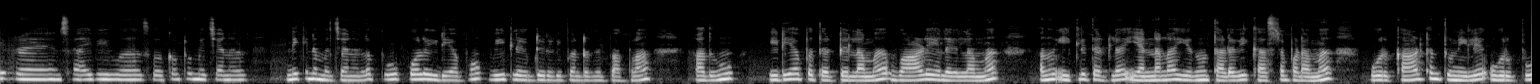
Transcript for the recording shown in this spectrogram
Hey friends hi viewers welcome to my channel இன்றைக்கி நம்ம சேனலில் பூ போல் இடியாப்பம் வீட்டில் எப்படி ரெடி பண்ணுறதுன்னு பார்க்கலாம். அதுவும் இடியாப்ப தட்டு இல்லாமல் வாழை இலை இல்லாமல் அதுவும் இட்லி தட்டில் எண்ணெய்லாம் எதுவும் தடவி கஷ்டப்படாமல் ஒரு காட்டன் துணியிலே ஒரு பூ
